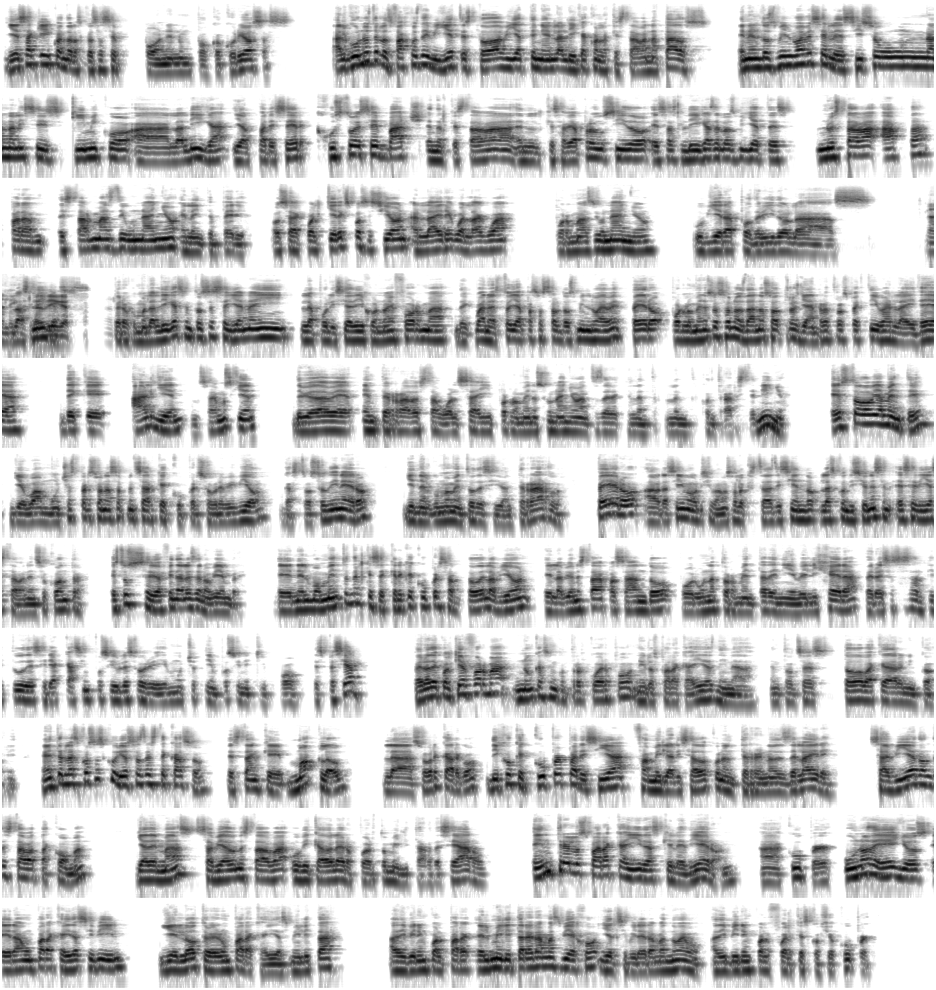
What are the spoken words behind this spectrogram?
Y es aquí cuando las cosas se ponen un poco curiosas. Algunos de los fajos de billetes todavía tenían la liga con la que estaban atados, en el 2009 se les hizo un análisis químico a la liga y al parecer justo ese batch en el que estaba, en el que se había producido esas ligas de los billetes, no estaba apta para estar más de un año en la intemperie. O sea, cualquier exposición al aire o al agua por más de un año hubiera podrido las, las ligas. Pero como las ligas entonces seguían ahí, la policía dijo, no hay forma de, bueno, esto ya pasó hasta el 2009, pero por lo menos eso nos da a nosotros ya en retrospectiva la idea de que alguien, no sabemos quién, debió de haber enterrado esta bolsa ahí por lo menos un año antes de que la, encontrara este niño. Esto obviamente llevó a muchas personas a pensar que Cooper sobrevivió, gastó su dinero y en algún momento decidió enterrarlo. Pero ahora sí, Mauricio, vamos a lo que estabas diciendo. Las condiciones en ese día estaban en su contra. Esto sucedió a finales de noviembre. En el momento en el que se cree que Cooper saltó del avión, el avión estaba pasando por una tormenta de nieve ligera, pero a esas altitudes sería casi imposible sobrevivir mucho tiempo sin equipo especial. Pero de cualquier forma, nunca se encontró el cuerpo, ni los paracaídas, ni nada. Entonces, todo va a quedar en incógnita. Entre las cosas curiosas de este caso están que Mucklow, la sobrecargo, dijo que Cooper parecía familiarizado con el terreno desde el aire. Sabía dónde estaba Tacoma, y además sabía dónde estaba ubicado el aeropuerto militar de Seattle. Entre los paracaídas que le dieron a Cooper, uno de ellos era un paracaídas civil y el otro era un paracaídas militar. Adivinen cuál para el militar era más viejo y el civil era más nuevo. Adivinen cuál fue el que escogió Cooper.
